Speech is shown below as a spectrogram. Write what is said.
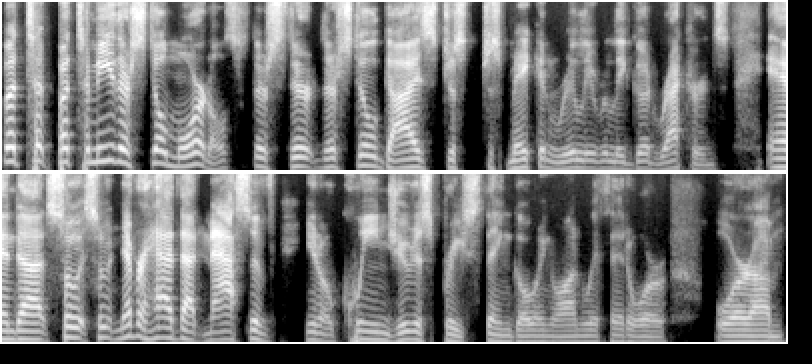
but to, but to me they're still mortals they're, they're they're still guys just just making really really good records and uh, so so it never had that massive you know queen judas priest thing going on with it or or um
